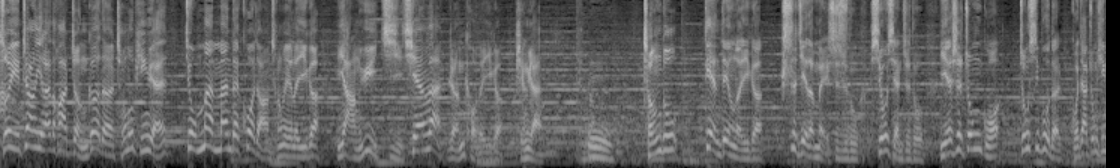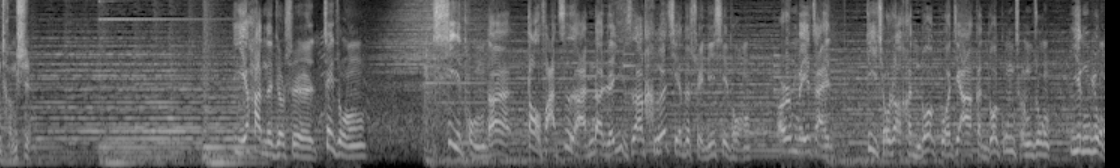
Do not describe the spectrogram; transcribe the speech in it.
所以这样一来的话，整个的成都平原就慢慢的扩展成为了一个养育几千万人口的一个平原。嗯，成都奠定了一个世界的美食之都、休闲之都，也是中国中西部的国家中心城市。遗憾的就是这种系统的道法自然的人与自然和谐的水利系统，而没在地球上很多国家很多工程中应用，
